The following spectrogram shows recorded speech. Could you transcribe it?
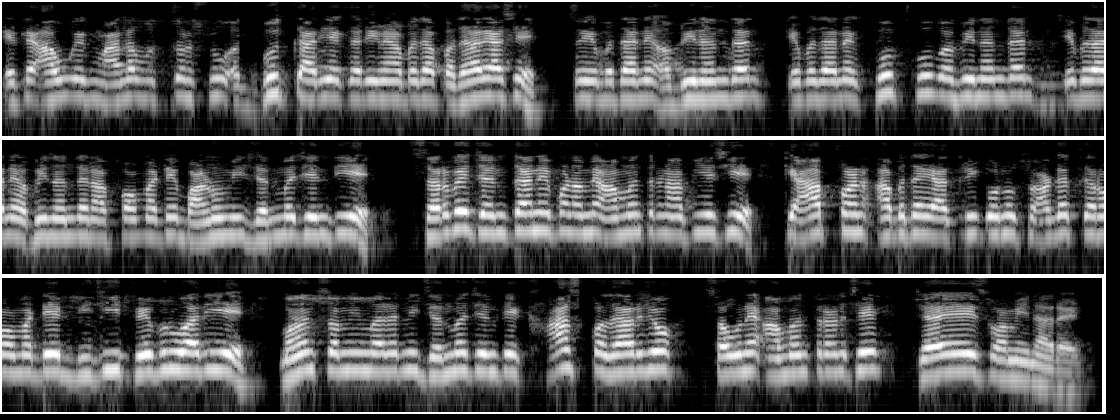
એટલે આવું એક માનવ ઉત્કર્ષનું અદ્ભુત કાર્ય કરીને આ બધા પધાર્યા છે. તો એ બધાને અભિનંદન એ બધાને ખૂબ ખૂબ અભિનંદન એ બધાને અભિનંદન આપવા માટે બાણુમી જન્મ જયંતિએ સર્વે જનતાને પણ અમે આમંત્રણ આપીએ છીએ કે આપ પણ આ બધા યાત્રિકોનું સ્વાગત કરવા માટે બીજી ફેબ્રુઆરીએ મહંત સ્વામી મહારાજની જન્મ જયંતિ ખાસ પધારજો. સૌને આમંત્રણ છે. જય સ્વામિનારાયણ.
